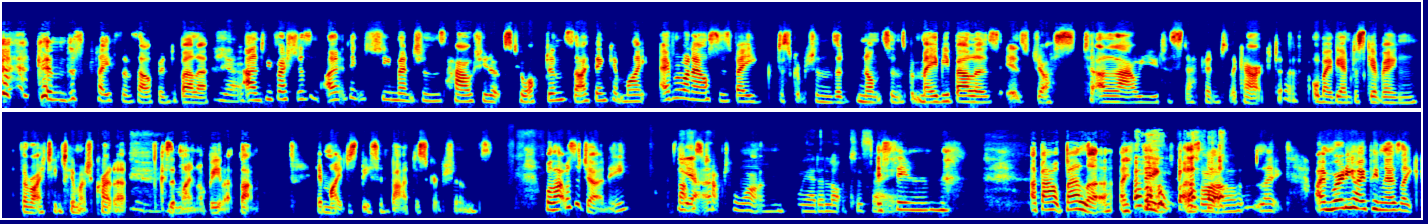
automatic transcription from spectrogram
can just place themselves into Bella. Yeah. And to be fair, she doesn't. I don't think she mentions how she looks too often. So I think it might. Everyone else's vague descriptions are nonsense, but maybe Bella's is just to allow you to step into the character. Or maybe I'm just giving the writing too much credit hmm. because it might not be like that. It might just be some bad descriptions. Well, that was a journey. That yeah. was chapter one. We had a lot to say. It's in about Bella, I think, Bella. as well. Like, I'm really hoping there's like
